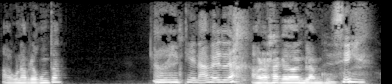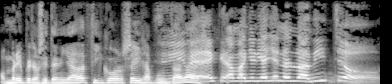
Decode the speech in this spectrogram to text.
¿alguna pregunta? Que la verdad. Ahora se ha quedado en blanco. Sí. Hombre, pero si tenía cinco o seis apuntadas. Sí, es que la mayoría ya nos lo ha dicho.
